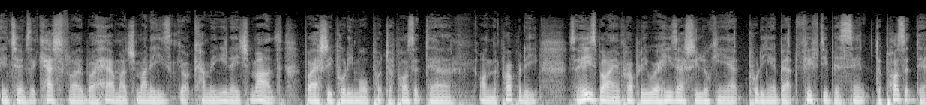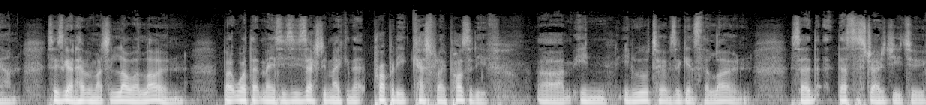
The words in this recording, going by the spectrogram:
in terms of cash flow by how much money he's got coming in each month by actually putting more deposit down on the property. So he's buying property where he's actually looking at putting about 50% deposit down. So he's going to have a much lower loan. But what that means is he's actually making that property cash flow positive um, in in real terms against the loan. So th- that's a strategy to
